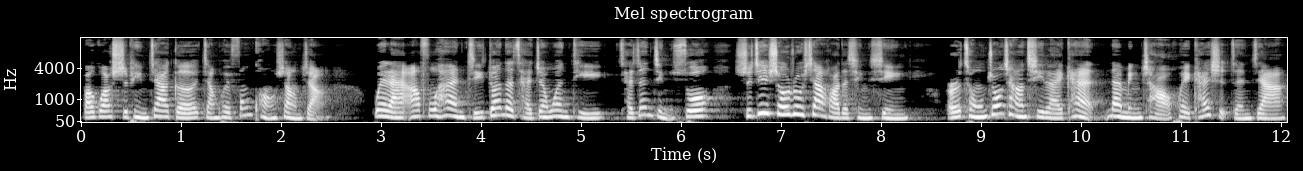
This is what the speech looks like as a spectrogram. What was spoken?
包括食品价格将会疯狂上涨。未来阿富汗极端的财政问题、财政紧缩、实际收入下滑的情形。而从中长期来看，难民潮会开始增加，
